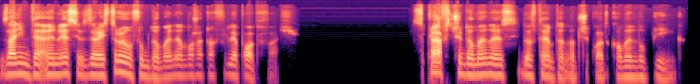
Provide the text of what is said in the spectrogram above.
Zanim DNS zarejestrują subdomenę, może to chwilę potrwać. Sprawdź, czy domena jest dostępna, na przykład komendą ping.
